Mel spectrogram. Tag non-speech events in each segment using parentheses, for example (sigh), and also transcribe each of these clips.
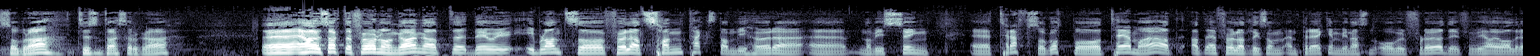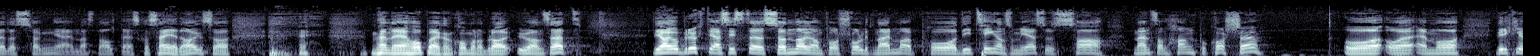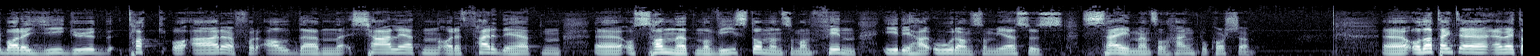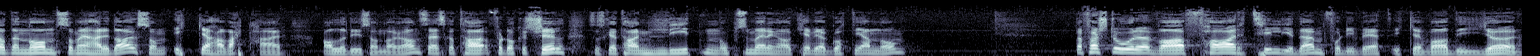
Så bra. Tusen takk skal dere ha. Eh, jeg har jo sagt det før noen gang, at eh, det er jo iblant så føler jeg at sangtekstene vi hører eh, når vi synger, treffer så godt på temaet at, jeg føler at liksom en preken blir nesten overflødig, for vi har jo allerede sunget nesten alt jeg skal si i dag. Så (laughs) Men jeg håper jeg kan komme noe bra uansett. Vi har jo brukt de siste søndagene på å se litt nærmere på de tingene som Jesus sa mens han hang på korset. Og, og, jeg må virkelig bare gi Gud takk og ære for all den kjærligheten og rettferdigheten eh, og sannheten og visdommen som man finner i de her ordene som Jesus sier mens han henger på korset. Eh, og da tenkte jeg jeg vet at det er noen som er her i dag, som ikke har vært her alle de søndagene. Så jeg skal ta, for deres skyld så skal jeg ta en liten oppsummering av hva vi har gått igjennom. Det første ordet var 'Far, tilgi dem, for de vet ikke hva de gjør'.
